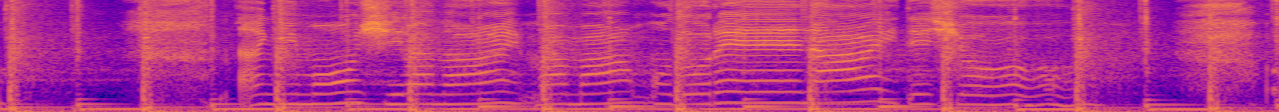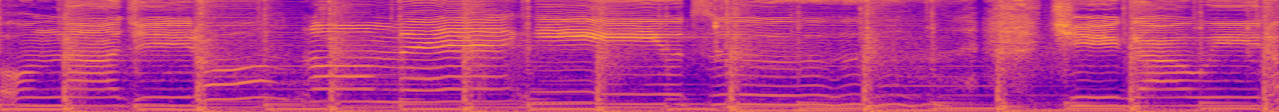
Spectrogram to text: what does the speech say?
う何も知らないまま戻れないでしょう同じ色の目に映る違う色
